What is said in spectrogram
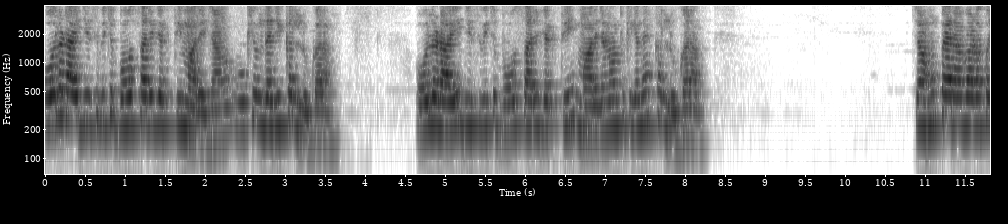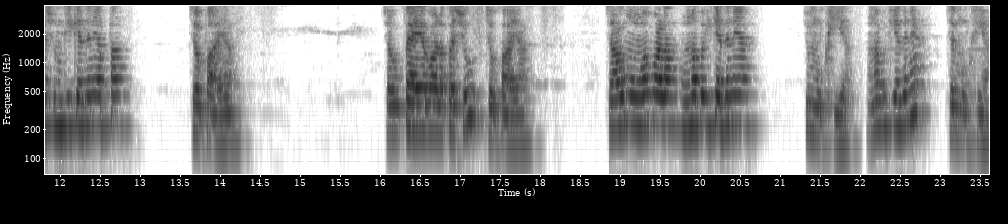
ਉਹ ਲੜਾਈ ਜਿਸ ਵਿੱਚ ਬਹੁਤ ਸਾਰੇ ਵਿਅਕਤੀ ਮਾਰੇ ਜਾਣ, ਉਹ ਕੀ ਹੁੰਦਾ ਜੀ ਘੱਲੂ ਘੱਲੂਘਾਰਾ। ਉਹ ਲੜਾਈ ਜਿਸ ਵਿੱਚ ਬਹੁਤ ਸਾਰੇ ਵਿਅਕਤੀ ਮਾਰੇ ਜਾਣ, ਉਹਨੂੰ ਕੀ ਕਹਿੰਦੇ ਘੱਲੂ ਘੱਲੂਘਾਰਾ। ਚਾਹੂ ਪੈਰਾਂ ਵਾਲਾ ਪਸ਼ੂ ਨੂੰ ਕੀ ਕਹਿੰਦੇ ਨੇ ਆਪਾਂ? ਚੌਪਾਇਆ ਚੌਪਾਇਆ ਵਾਲਾ ਪਸ਼ੂ ਚੁਪਾਇਆ ਚਾਹੂ ਮੂੰਹਾਂ ਵਾਲਾ ਉਹਨਾਂ ਆਪਾਂ ਕੀ ਕਹਿੰਦੇ ਨੇ ਆ ਚਮੁਖੀਆ ਉਹਨਾਂ ਆਪਾਂ ਕੀ ਕਹਿੰਦੇ ਨੇ ਆ? ਚਮੁਖੀਆਂ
